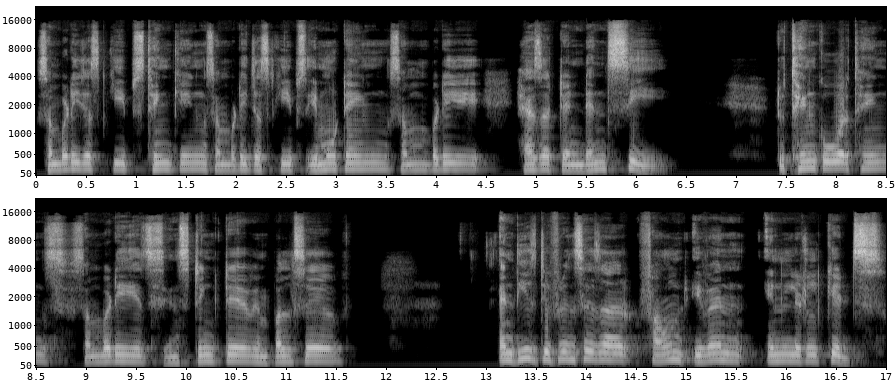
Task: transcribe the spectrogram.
somebody just keeps thinking, somebody just keeps emoting, somebody has a tendency to think over things, somebody is instinctive, impulsive. And these differences are found even in little kids.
